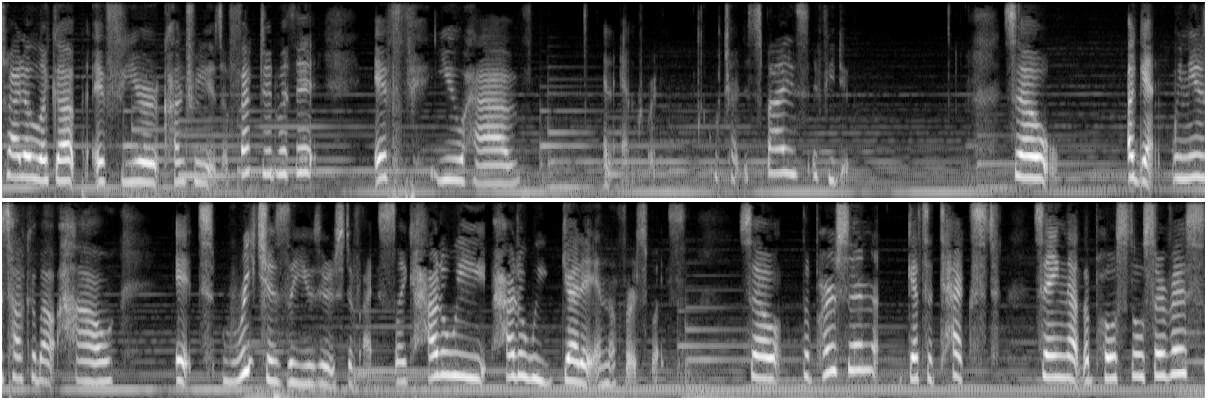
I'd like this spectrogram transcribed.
try to look up if your country is affected with it if you have an Android, which I despise if you do. So, again, we need to talk about how it reaches the user's device. Like how do we how do we get it in the first place? So the person gets a text saying that the postal service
